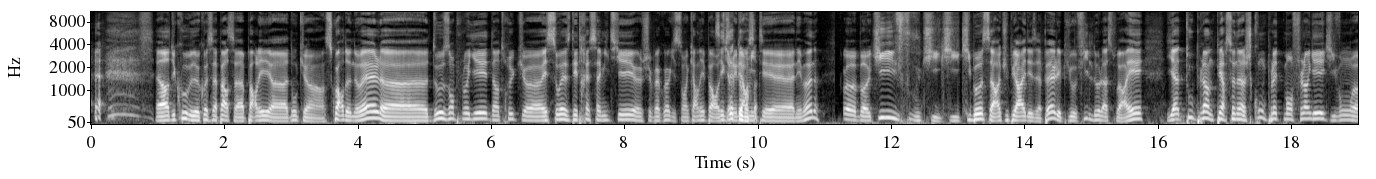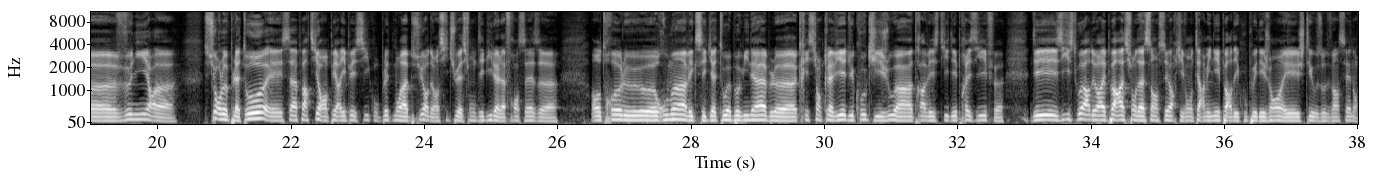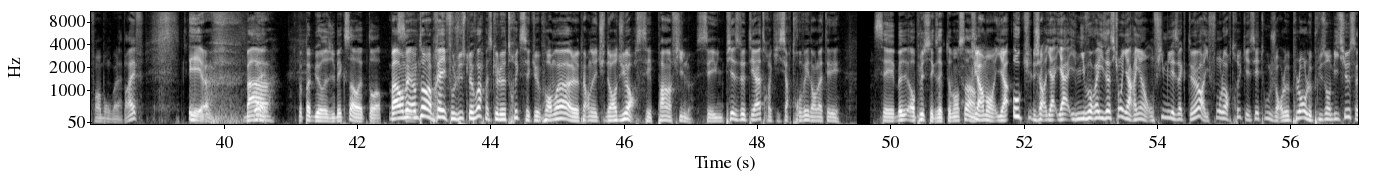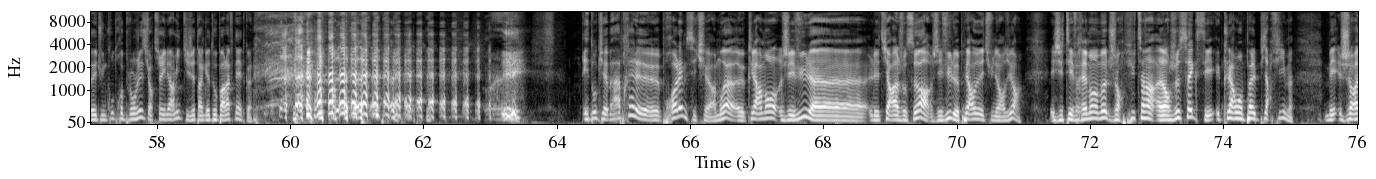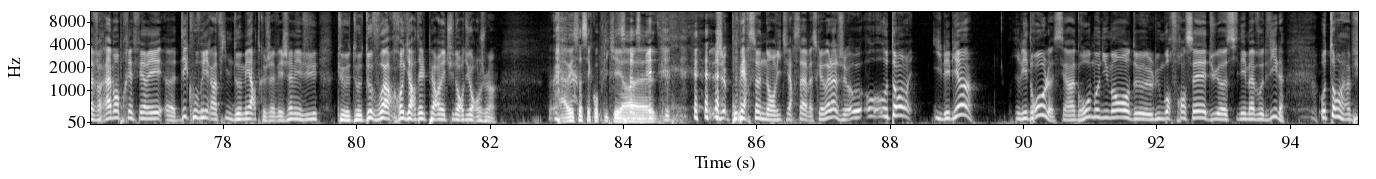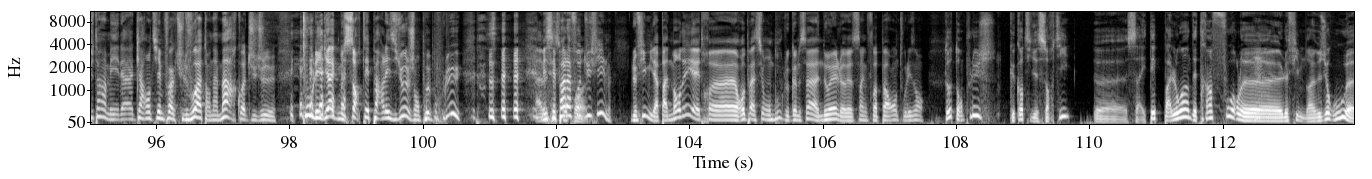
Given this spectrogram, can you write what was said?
Alors du coup, de quoi ça parle? Ça va parler euh, donc un square de Noël, euh, deux employés d'un truc euh, SOS détresse amitié, euh, je sais pas quoi, qui sont incarnés par Thierry Lhermitte et euh, euh, bah, qui, qui, qui, qui bossent à récupérer des appels, et puis au fil de la soirée, il y a tout plein de personnages complètement flingués qui vont euh, venir euh, sur le plateau, et ça va partir en péripéties complètement absurdes, en situation débile à la française. Entre le euh, roumain avec ses gâteaux abominables, euh, Christian Clavier du coup qui joue un travesti dépressif, euh, des histoires de réparation d'ascenseurs qui vont terminer par découper des gens et jeter aux eaux de Vincennes, enfin bon voilà, bref. Et euh, bah... Ouais, tu peux pas mieux résumer que ça en même temps. Bah en même temps après il faut juste le voir parce que le truc c'est que pour moi le Père Noël est une ordure c'est pas un film c'est une pièce de théâtre qui s'est retrouvée dans la télé. C'est en plus c'est exactement ça. hein. Clairement, il y a aucune genre il y a, il y a- niveau réalisation, il y a rien. On filme les acteurs, ils font leur truc et c'est tout. Genre le plan le plus ambitieux, ça va être une contre-plongée sur Thierry Lhermitte qui jette un gâteau par la fenêtre quoi. Et donc euh, bah, après le problème c'est que euh, moi euh, clairement j'ai vu la- le tirage au sort, j'ai vu le Père Noël est une ordure et j'étais vraiment en mode genre putain alors je sais que c'est clairement pas le pire film mais j'aurais vraiment préféré euh, découvrir un film de merde que j'avais jamais vu que de devoir regarder le Père est une ordure en juin. Ah oui, ça c'est compliqué. Ça, hein, Je- personne n'a envie de faire ça parce que voilà, je- autant il est bien, il est drôle, c'est un gros monument de l'humour français du euh, cinéma vaudeville. Autant euh, putain, mais la 40e fois que tu le vois, t'en as marre quoi. Tu, je- Tous les gags me sortaient par les yeux, j'en peux plus. Ah, mais mais c'est pas la faute du film. Le film, il a pas demandé à être euh, repassé en boucle comme ça à Noël 5 fois par an tous les ans. D'autant plus que quand il est sorti, ça a été pas loin d'être un four le, le film, dans la mesure où.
